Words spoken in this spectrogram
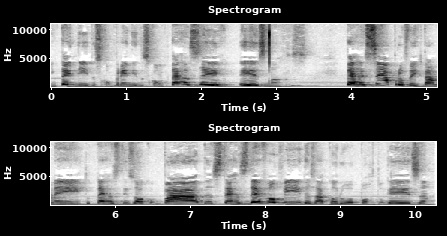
entendidas, compreendidas como terras esmas, terras sem aproveitamento, terras desocupadas, terras devolvidas à coroa portuguesa.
